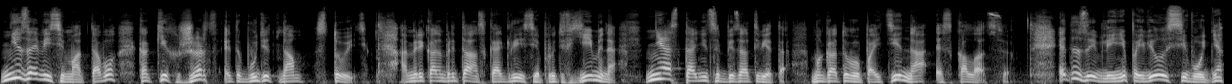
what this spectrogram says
независимо от того, каких жертв это будет нам стоить. Американо-британская агрессия против Йемена не останется без ответа. Мы готовы пойти на эскалацию. Это заявление появилось сегодня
